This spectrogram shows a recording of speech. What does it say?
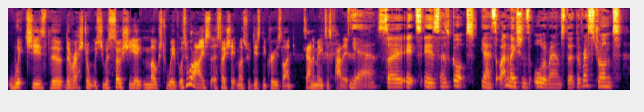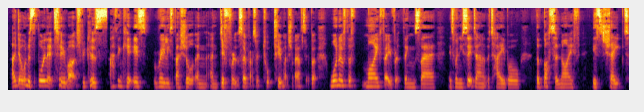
which is the the restaurant which you associate most with, was what I associate most with Disney Cruise Line. It's Animator's Palette. Yeah, so it is has got yeah, sort of animations all around the the restaurant. I don't want to spoil it too much because I think it is really special and, and different. So perhaps I won't talk too much about it. But one of the my favourite things there is when you sit down at the table, the butter knife is shaped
